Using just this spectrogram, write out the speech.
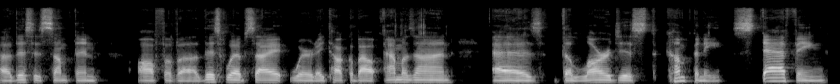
Uh, this is something off of uh, this website where they talk about Amazon as the largest company staffing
